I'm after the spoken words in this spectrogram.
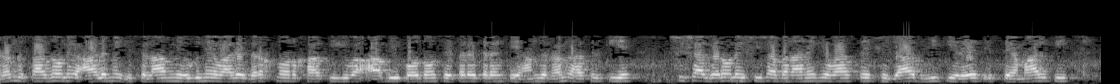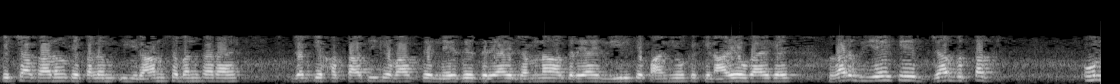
رنگ سازوں نے عالم اسلام میں اگنے والے درختوں اور خاکی و آبی پودوں سے طرح طرح کے ہنگ رنگ حاصل کیے۔ شیشہ گروں نے شیشہ بنانے کے واسطے حجاز ہی کی ریت استعمال کی۔ پچا کاروں کے قلم ایران سے بن کر آئے۔ جبکہ خطاطی کے واسطے نیزے دریائے جمنا اور دریائے نیل کے پانیوں کے کنارے اگائے گئے۔ غرض یہ کہ جب تک ان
